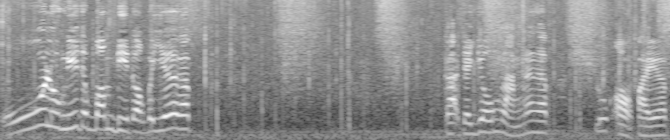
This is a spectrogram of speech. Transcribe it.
โอ้ลูกนี้จะบอมดีดออกไปเยอะครับกะจะโยงหลังนะครับ ลูกออกไปครับ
